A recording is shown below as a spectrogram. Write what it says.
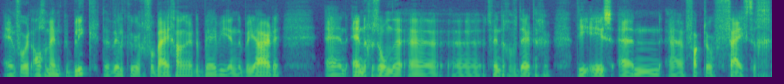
En voor het algemene publiek, de willekeurige voorbijganger, de baby en de bejaarde, en, en de gezonde uh, uh, 20 of 30er, die is een factor 50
